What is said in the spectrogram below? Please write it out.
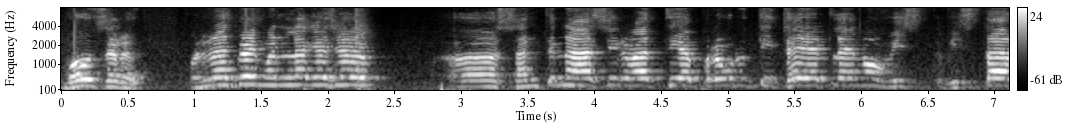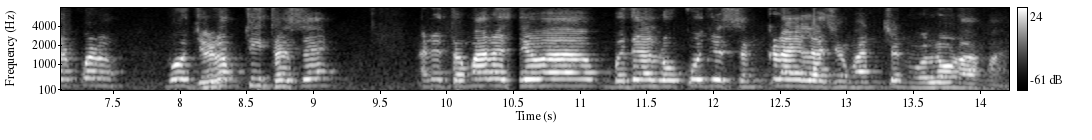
બહુ સરસ. વનરાજભાઈ મને લાગે છે સંતના આશીર્વાદથી આ પ્રવૃત્તિ થઈ એટલે એનો વિસ- વિસ્તાર પણ બહુ ઝડપથી થશે. અને તમારા જેવા બધા લોકો જે સંકળાયેલા છે વાંચન વલોણામાં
